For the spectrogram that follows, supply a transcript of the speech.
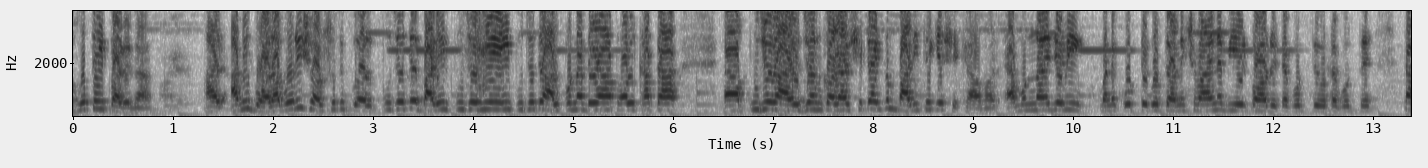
হতেই পারে না। আর আমি বরাবরই সরস্বতী পুজোতে, বাড়ির পুজো নিয়ে এই পুজোতে আলপনা দেওয়া ফল কাটা পুজোর আয়োজন করা, সেটা একদম বাড়ি থেকে শেখা আমার। এমন নয় যে আমি মানে করতে করতে অনেক সময় হয় না বিয়ের পর এটা করতে, ওটা করতে। তা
